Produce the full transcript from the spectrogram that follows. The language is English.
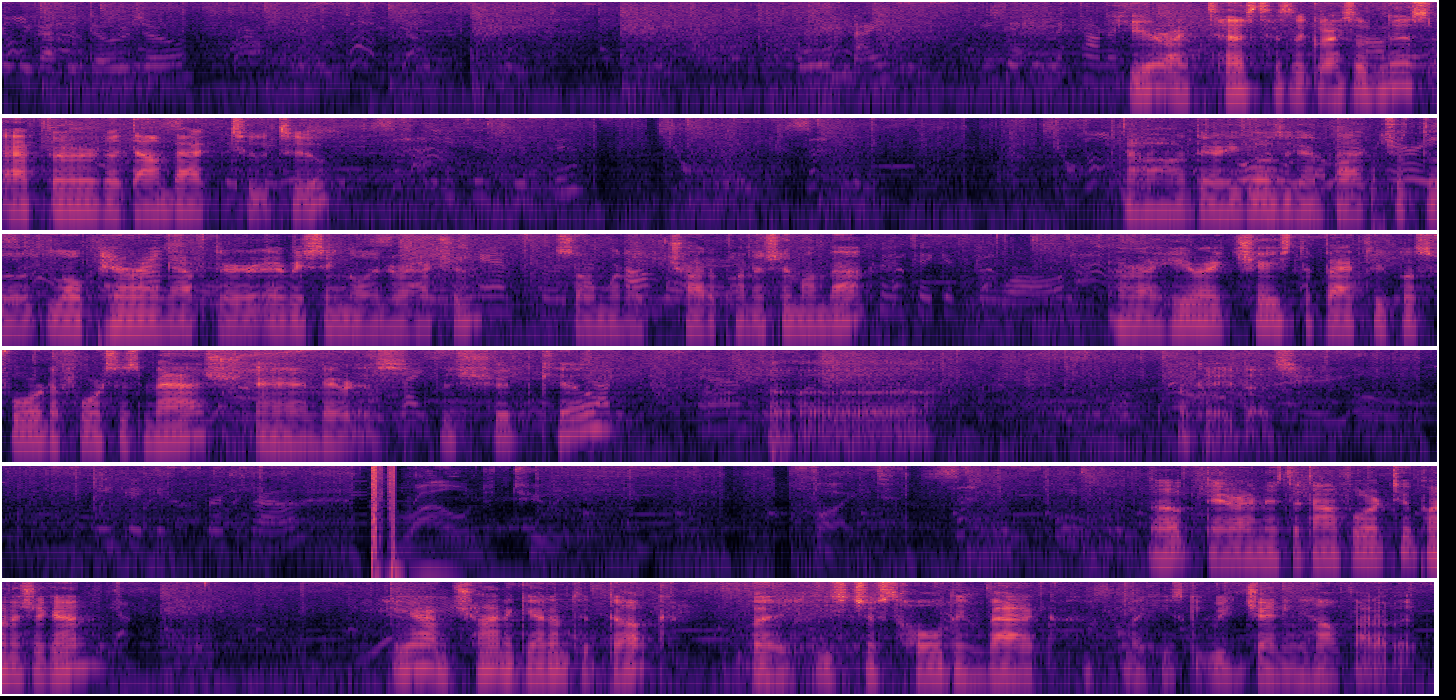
We got the dojo. Ooh, nice. He's the counter Here I test his aggressiveness after the down back 2-2. Keeps his distance. Uh, there he goes again back just a low pairing after every single interaction so I'm gonna try to punish him on that. Couldn't take it to the wall. Alright, here I chase the back 3 plus 4 to force his mash, and there it is. This should kill. Uh, okay, it does. Oh, there I missed the down forward to punish again. Here I'm trying to get him to duck, but he's just holding back, like he's regenerating health out of it.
